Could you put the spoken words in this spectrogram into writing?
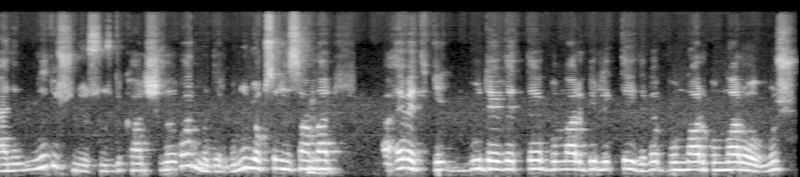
Yani ne düşünüyorsunuz? Bir karşılığı var mıdır bunun? Yoksa insanlar evet bu devlette bunlar birlikteydi ve bunlar bunlar olmuş.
